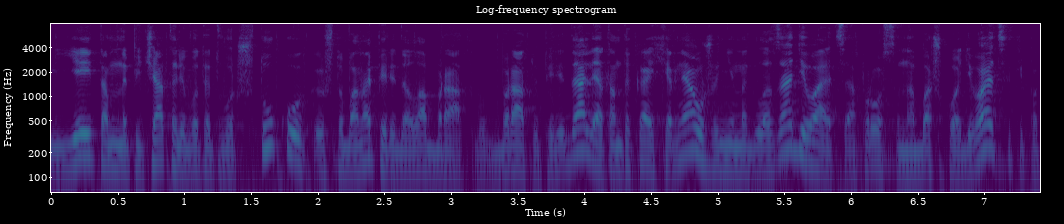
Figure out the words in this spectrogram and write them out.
ей там напечатали вот эту вот штуку, чтобы она передала брату. Брату передали, а там такая херня уже не на глаза одевается, а просто на башку одевается, типа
